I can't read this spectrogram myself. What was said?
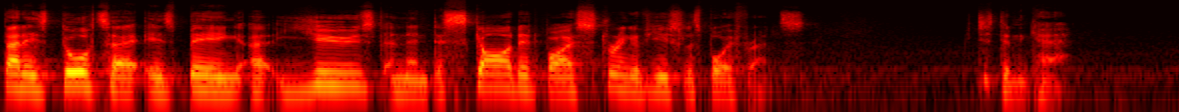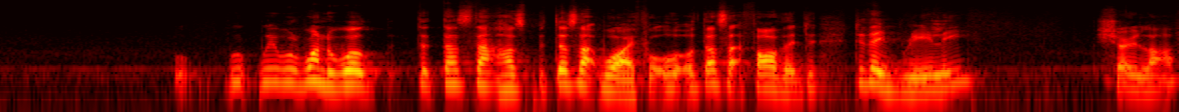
that his daughter is being uh, used and then discarded by a string of useless boyfriends. He just didn't care. We would wonder, well, does that husband, does that wife, or, or does that father, do, do they really show love?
